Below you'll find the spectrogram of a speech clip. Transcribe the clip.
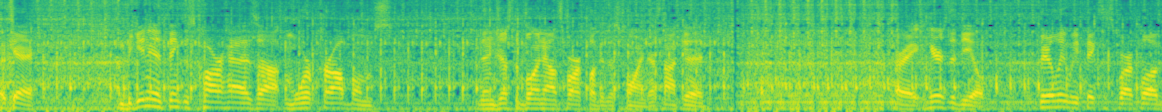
Okay, I'm beginning to think this car has uh, more problems than just the blown out spark plug at this point. That's not good. Alright, here's the deal. Clearly we fixed the spark plug,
